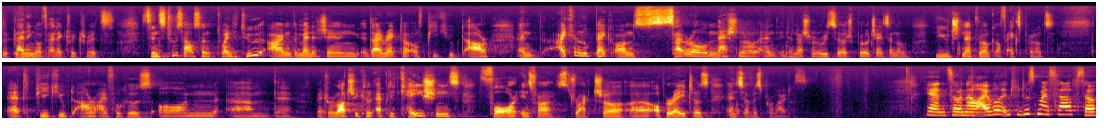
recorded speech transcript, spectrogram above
the planning of electric grids. Since 2022, I'm the managing director of PQR, and I can look back on several national and international research projects and a huge network of experts. At PQR, I focus on um, the meteorological applications for infrastructure uh, operators and service providers. Yeah, and so now I will introduce myself. So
